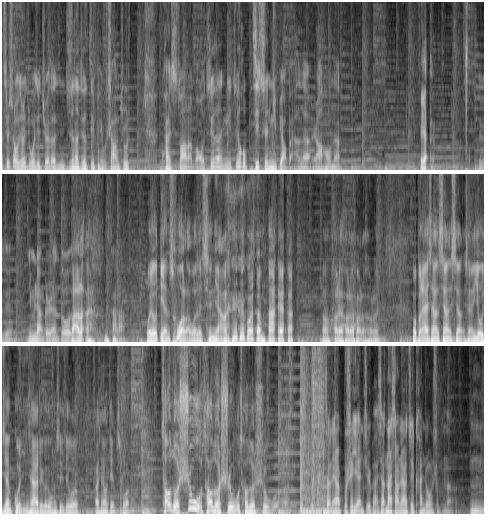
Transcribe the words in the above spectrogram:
就是我就我就觉得你真的觉得自己配不上，就快算了吧。我觉得你最后即使你表白了，然后呢？哎呀。对不对？你们两个人都完了，咋了？我又点错了，我的亲娘！我的妈呀！啊，好嘞，好嘞，好嘞，好嘞！我本来想想想想右键滚一下这个东西，结果发现我点错了，操作失误，操作失误，操作失误啊！小亮不是颜值派，小那小亮最看重什么呢？嗯，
